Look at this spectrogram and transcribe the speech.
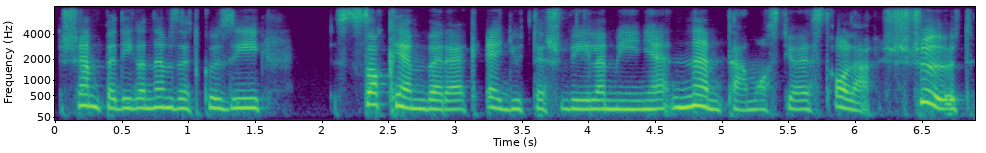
sem pedig a nemzetközi szakemberek együttes véleménye nem támasztja ezt alá. Sőt,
